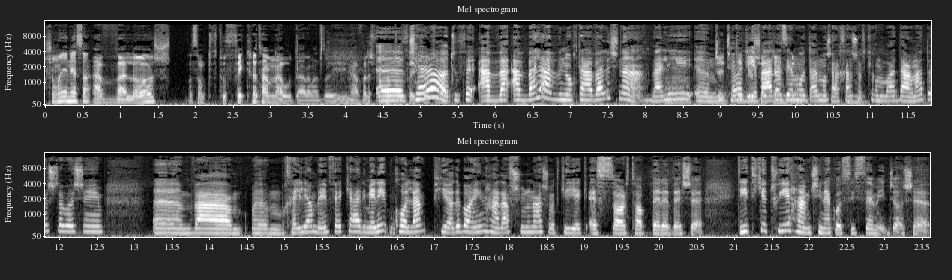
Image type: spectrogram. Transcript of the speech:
شما یعنی اصلا اولاش اصلا تو فکرت هم نبود درآمدزایی این اولش فقط تو چرا؟ تو ف... اول اول, اول نقطه اولش نه. ولی چرا دیگه بعد از یه مدت مشخص شد که ما باید درآمد داشته باشیم. و خیلی هم به این فکر کردیم. یعنی کلا پیاده با این هدف شروع نشد که یک استارتاپ بره بشه. دید که توی همچین اکوسیستمی جاشه.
